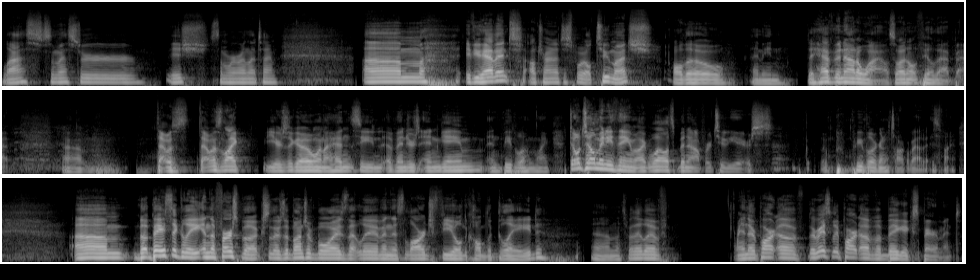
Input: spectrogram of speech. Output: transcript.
last semester ish, somewhere around that time. Um, if you haven't, I'll try not to spoil too much. Although, I mean, they have been out a while, so I don't feel that bad. Um, that was that was like years ago when I hadn't seen Avengers Endgame, and people I'm like, don't tell me anything. I'm like, well, it's been out for two years. People are going to talk about it. It's fine. Um, but basically, in the first book, so there's a bunch of boys that live in this large field called the Glade. Um, that's where they live, and they're part of. They're basically part of a big experiment,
